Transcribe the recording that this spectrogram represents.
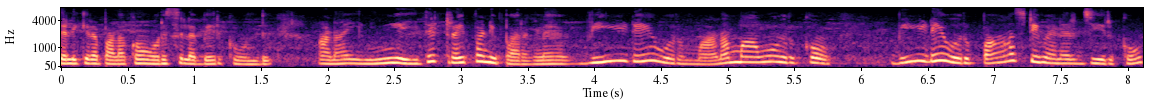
தெளிக்கிற பழக்கம் ஒரு சில பேருக்கு உண்டு. ஆனால் நீங்கள் இதை ட்ரை பண்ணி பாருங்களேன். வீடே ஒரு மனமாகவும் இருக்கும். வீடே ஒரு பாசிட்டிவ் எனர்ஜி இருக்கும்.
